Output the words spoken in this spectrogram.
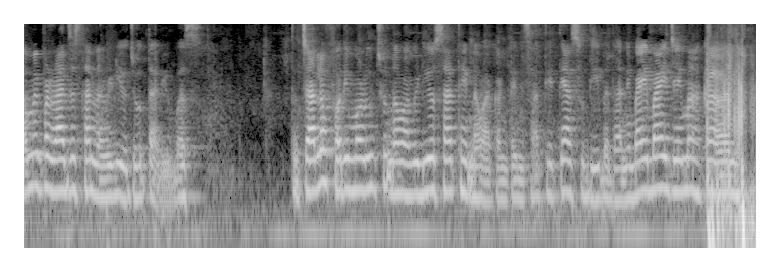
તમે પણ રાજસ્થાનના વીડિયો જોતા રહ્યો, બસ. તો ચાલો ફરી મળું છું નવા વીડિયો સાથે, નવા કન્ટેન્ટ સાથે. ત્યાં સુધી બધાને બાય બાય જય મહાકાલ.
